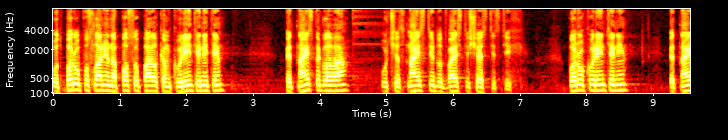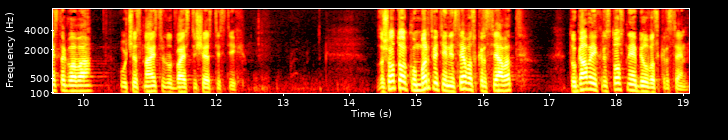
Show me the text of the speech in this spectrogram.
от първо послание на апостол Павел към Коринтияните, 15 глава, от 16 до 26 стих. Първо Коринтияни, 15 глава, от 16 до 26 стих. Защото ако мъртвите не се възкресяват, тогава и Христос не е бил възкресен.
